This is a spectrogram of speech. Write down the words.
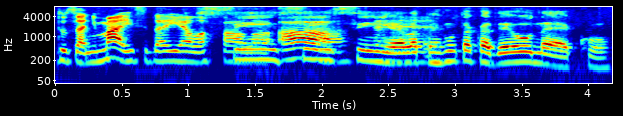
dos animais, e daí ela fala. sim, ah, sim, sim. é, Ela pergunta cadê o Neko.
